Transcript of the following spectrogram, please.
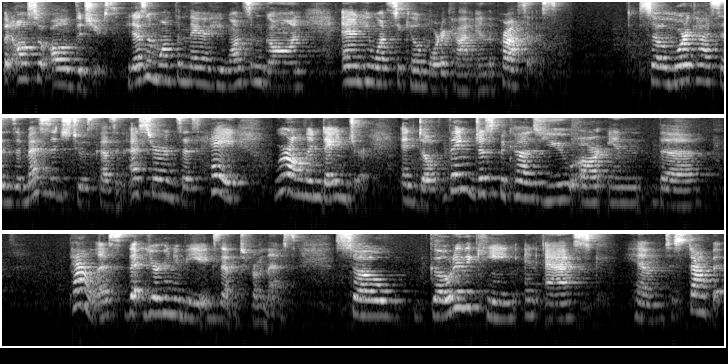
but also all of the Jews. He doesn't want them there, he wants them gone, and he wants to kill Mordecai in the process. So Mordecai sends a message to his cousin Esther and says, Hey, we're all in danger. And don't think just because you are in the palace that you're going to be exempt from this. So go to the king and ask him to stop it.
